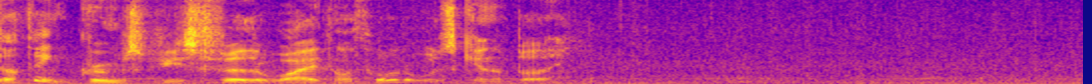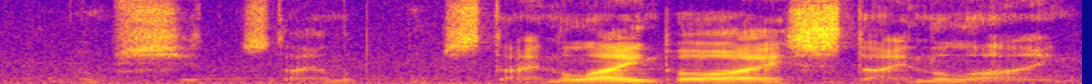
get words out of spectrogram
I think Grimsby's further away than I thought it was going to be. Oh shit! Stay on the stay in the lane, boy. Stay in the lane.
